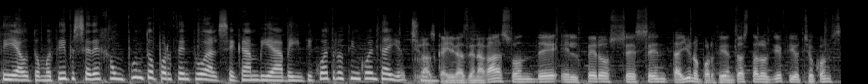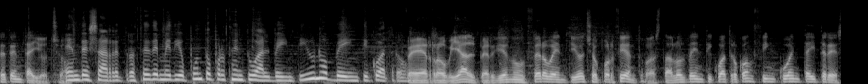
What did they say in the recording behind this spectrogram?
CIA Automotive se deja un punto porcentual, se cambia a 24,58. Las caídas de Nagas son del 0,61% hasta los 18,78. Endesa retrocede medio punto porcentual, 21,24. Ferrovial perdiendo un 0,28% hasta los 24,53.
